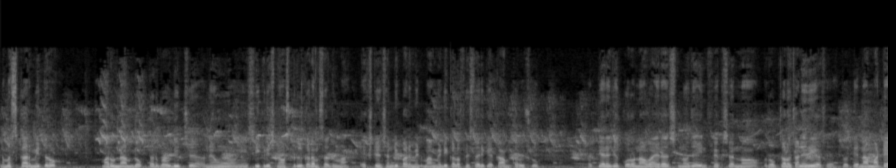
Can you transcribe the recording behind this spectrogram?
નમસ્કાર મિત્રો. મારું નામ ડૉક્ટર ભવદીપ છે અને હું અહીં શ્રી કૃષ્ણ હોસ્પિટલ કરમસદમાં એક્સટેન્શન ડિપાર્ટમેન્ટમાં મેડિકલ ઓફિસ તરીકે કામ કરું છું. અત્યારે જે કોરોના વાયરસનો જે ઇન્ફેક્શનનો રોગચાળો ચાલી રહ્યો છે, તો તેના માટે,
